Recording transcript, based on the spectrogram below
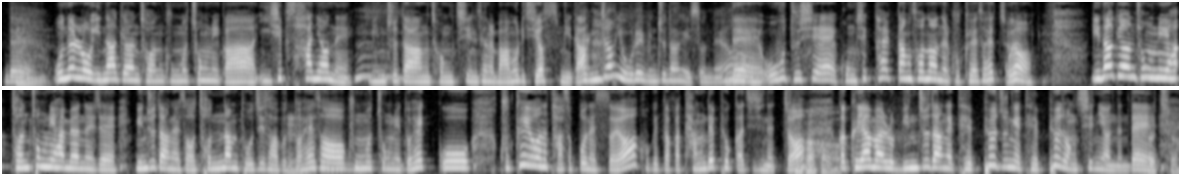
네. 음. 오늘로 이낙연 전 국무총리가 24년의 음. 민주당 정치 인생을 마무리 지었습니다. 굉장히 오래 민주당에 있었네요. 네, 오후 2시에 공식 탈당 선언을 국회에서. 했고요. 이낙연 총리 전 총리 하면은 이제 민주당에서 전남 도지사부터 음. 해서 음. 국무총리도 했고 국회의원을 다섯 번 했어요. 거기다가 당 대표까지 지냈죠. 어. 그러니까 그야말로 민주당의 대표 중에 대표 정치인이었는데 그렇죠.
